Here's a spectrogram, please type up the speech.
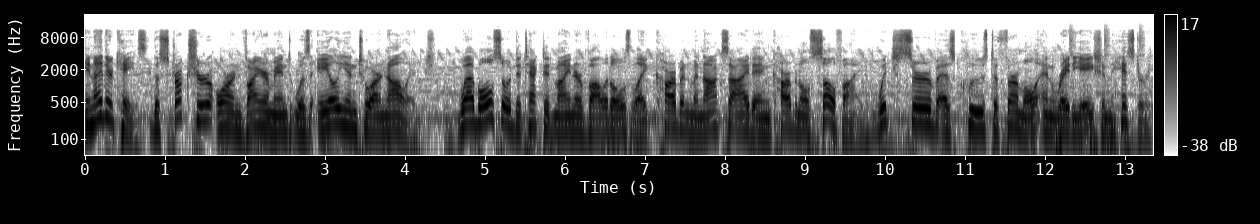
In either case, the structure or environment was alien to our knowledge. Webb also detected minor volatiles like carbon monoxide and carbonyl sulfide, which serve as clues to thermal and radiation history.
